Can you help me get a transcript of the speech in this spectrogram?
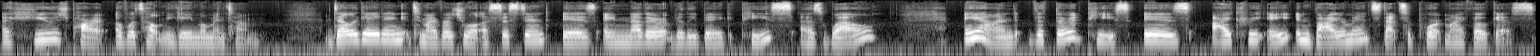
a huge part of what's helped me gain momentum. Delegating to my virtual assistant is another really big piece as well. And the third piece is I create environments that support my focus.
